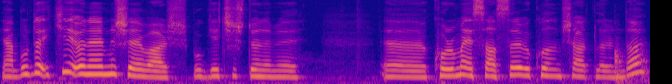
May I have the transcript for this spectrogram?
yani burada iki önemli şey var bu geçiş dönemi e, koruma esasları ve kullanım şartlarında.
